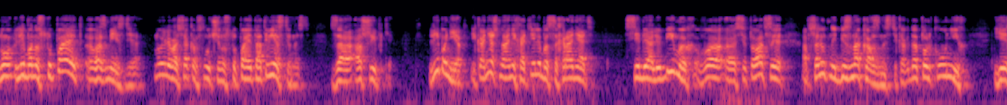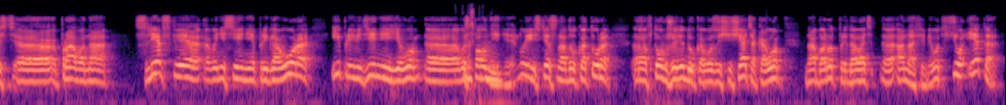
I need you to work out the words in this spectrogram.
ну, либо наступает возмездие, ну, или, во всяком случае, наступает ответственность за ошибки, либо нет. И, конечно, они хотели бы сохранять себя любимых в э, ситуации абсолютной безнаказанности, когда только у них есть э, право на следствие, вынесение приговора и приведение его э, в исполнение. Ну и, естественно, адвокатура в том же ряду, кого защищать, а кого, наоборот, предавать анафеме. Вот все это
